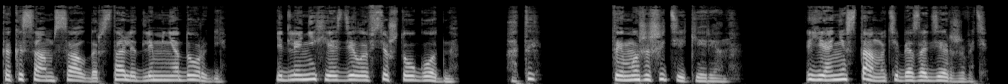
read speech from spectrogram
как и сам Салдер, стали для меня дороги, и для них я сделаю все, что угодно. А ты? Ты можешь идти, Керриан. Я не стану тебя задерживать.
